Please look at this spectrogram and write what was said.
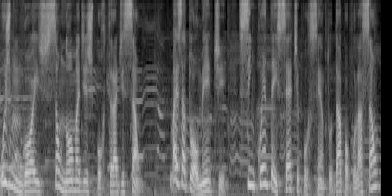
Os mongóis são nômades por tradição mas atualmente 57% da população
